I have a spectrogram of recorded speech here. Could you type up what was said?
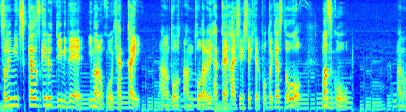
それに近づけるっていう意味で今のこう100回あのトーあのトータルで100回配信してきてるポッドキャストをまずこうあの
